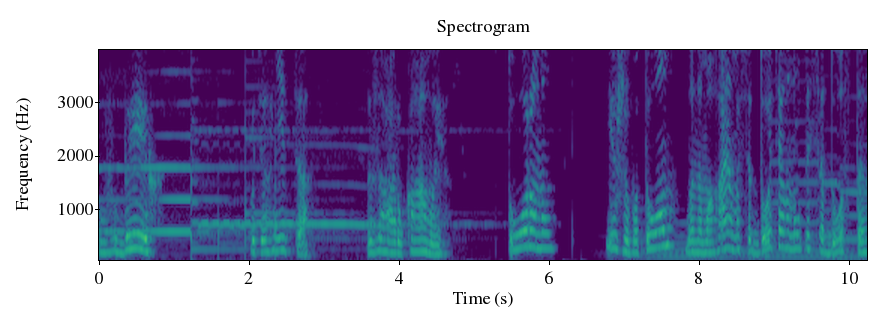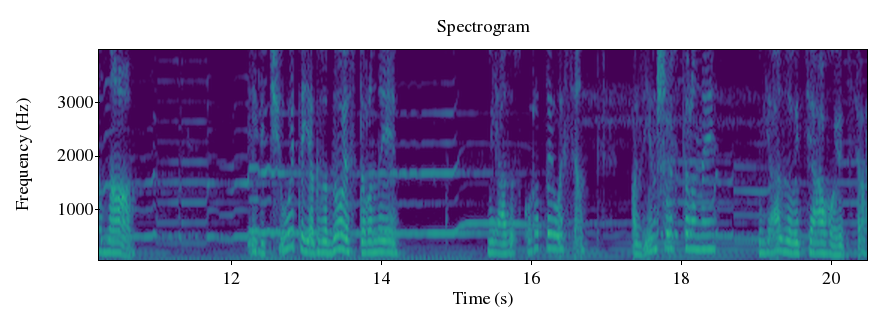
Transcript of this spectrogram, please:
Вдих. Потягніться за руками в сторону. І животом ми намагаємося дотягнутися до стегна. І відчуйте, як з одної сторони м'язи скоротилися, а з іншої сторони м'язи витягуються.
